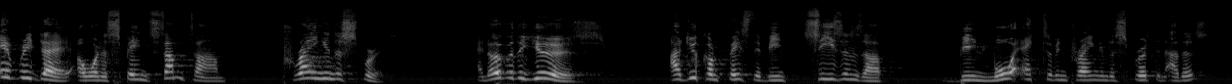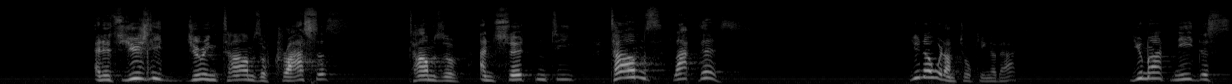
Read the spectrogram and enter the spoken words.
Every day, I want to spend some time praying in the Spirit. And over the years, I do confess there have been seasons I've been more active in praying in the Spirit than others. And it's usually during times of crisis, times of uncertainty, times like this. You know what I'm talking about. You might need this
